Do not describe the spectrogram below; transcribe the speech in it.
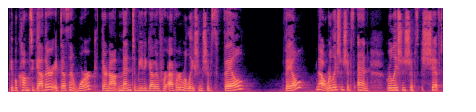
People come together, it doesn't work. They're not meant to be together forever. Relationships fail. Fail? No, relationships end, relationships shift,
